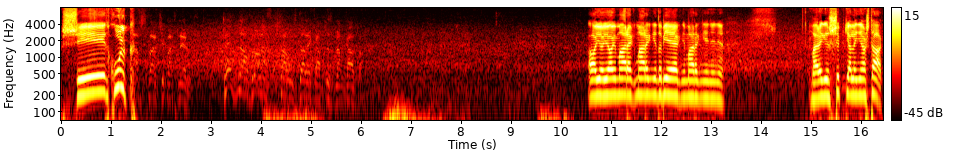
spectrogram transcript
Shit, Hulk! Oj, oj, oj, Marek, Marek nie dobiegnie, Marek, nie, nie, nie. Marek jest szybki, ale nie aż tak.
